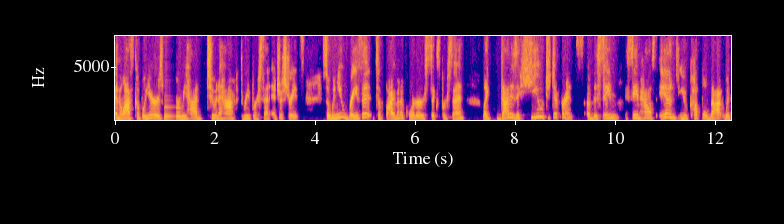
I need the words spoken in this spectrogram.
in the last couple years, where we had two and a half, three percent interest rates so when you raise it to five and a quarter, six percent, like that is a huge difference of the same same house. And you couple that with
